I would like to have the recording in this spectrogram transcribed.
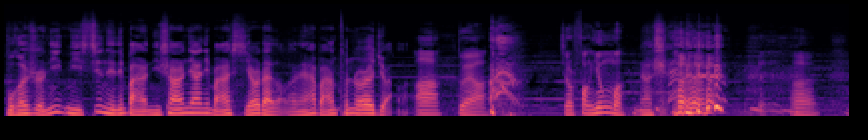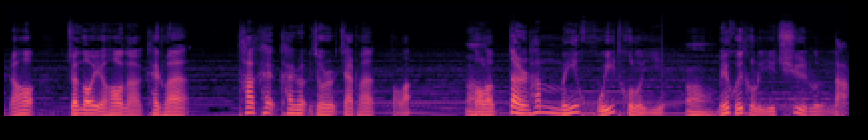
不合适。你你进去，你把你上人家，你把人媳妇带走了，你还把人存折也卷了，啊，对啊，就是放鹰嘛，那是。啊，然后卷走以后呢，开船，他开开船就是驾船走了，走了，但是他没回特洛伊，嗯没回特洛伊，去了哪儿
